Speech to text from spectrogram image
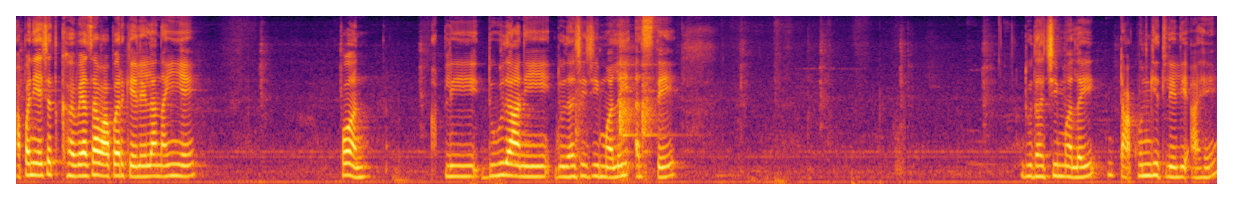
आपण याच्यात खव्याचा वापर केलेला नाही आहे पण आपली दूध आणि दुधाची जी मलई असते दुधाची मलई टाकून घेतलेली आहे.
